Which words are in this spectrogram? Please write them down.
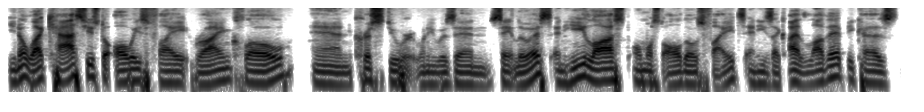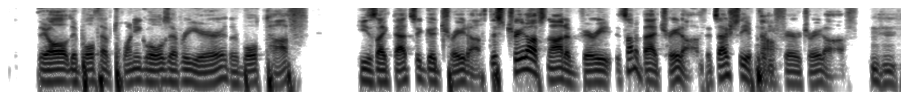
you know what? Cass used to always fight Ryan Clowe and Chris Stewart when he was in St. Louis, and he lost almost all those fights. And he's like, I love it because they all they both have 20 goals every year. They're both tough. He's like, that's a good trade off. This trade off's not a very, it's not a bad trade off. It's actually a pretty No. fair trade off, Mhm.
